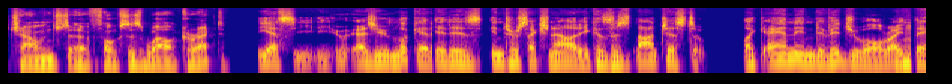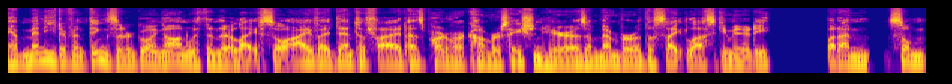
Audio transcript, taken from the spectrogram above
challenged uh, folks as well, correct? Yes, as you look at it, it is intersectionality because there's not just like an individual, right? Mm-hmm. They have many different things that are going on within their life. So I've identified as part of our conversation here as a member of the sight loss community but I'm so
